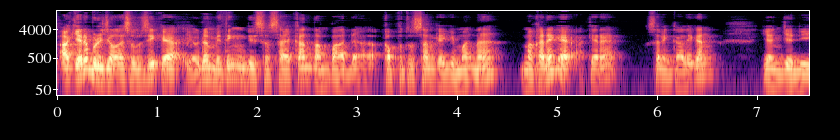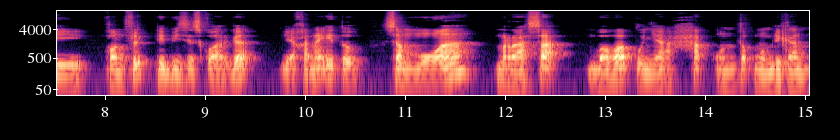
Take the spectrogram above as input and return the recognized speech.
akhirnya berujung asumsi kayak ya udah meeting diselesaikan tanpa ada keputusan kayak gimana makanya kayak akhirnya sering kali kan yang jadi konflik di bisnis keluarga ya karena itu semua merasa bahwa punya hak untuk memberikan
